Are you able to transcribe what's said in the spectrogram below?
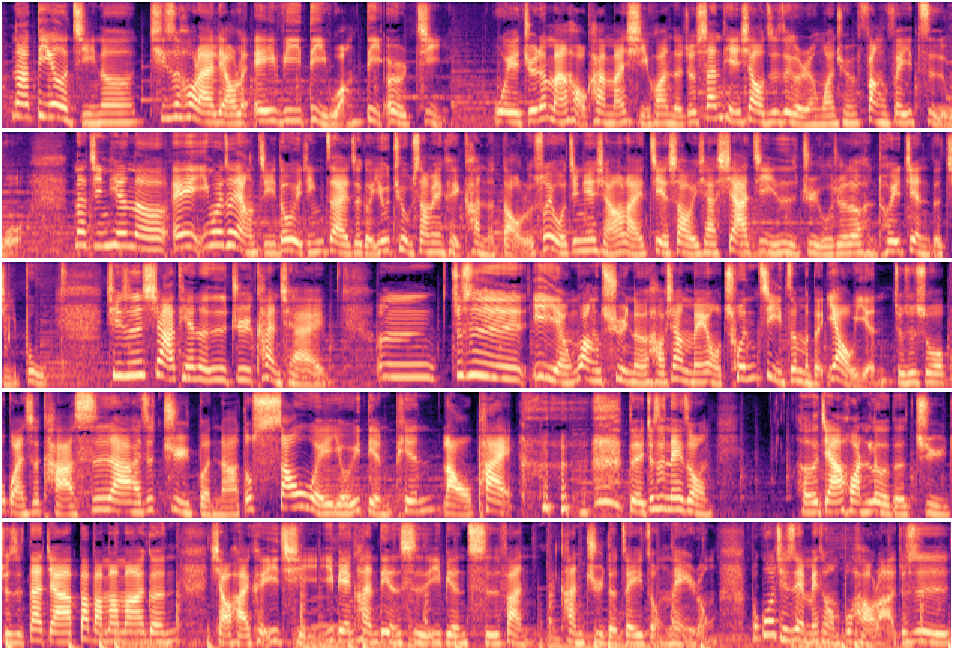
那第二集呢，其实后来聊了 AV 帝王第二季。我也觉得蛮好看，蛮喜欢的。就山田孝之这个人完全放飞自我。那今天呢？诶，因为这两集都已经在这个 YouTube 上面可以看得到了，所以我今天想要来介绍一下夏季日剧，我觉得很推荐的几部。其实夏天的日剧看起来，嗯，就是一眼望去呢，好像没有春季这么的耀眼。就是说，不管是卡司啊，还是剧本啊，都稍微有一点偏老派。对，就是那种合家欢乐的剧，就是大家爸爸妈妈跟小孩可以一起一边看电视一边吃饭看剧的这一种内容。不过其实也没什么不好啦，就是。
